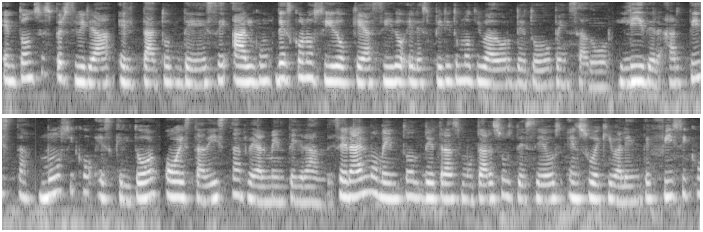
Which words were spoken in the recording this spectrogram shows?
entonces percibirá el tacto de ese algo desconocido que ha sido el espíritu motivador de todo pensador, líder, artista, músico, escritor o estadista realmente grande. Será el momento de transmutar sus deseos en su equivalente físico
